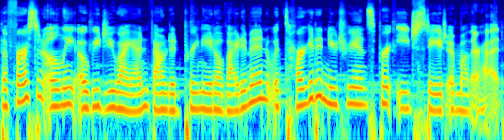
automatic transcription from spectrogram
the first and only OBGYN founded prenatal vitamin with targeted nutrients for each stage of motherhood.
